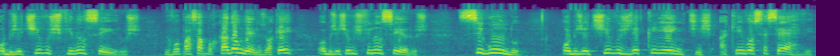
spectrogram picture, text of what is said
objetivos financeiros. Eu vou passar por cada um deles, ok? Objetivos financeiros. Segundo, objetivos de clientes, a quem você serve.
